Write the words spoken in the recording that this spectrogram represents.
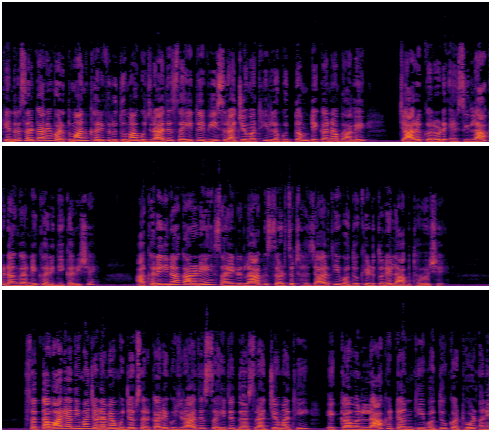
કેન્દ્ર સરકારે વર્તમાન ખરીફ ઋતુમાં ગુજરાત સહિત વીસ રાજ્યોમાંથી લઘુત્તમ ટેકાના ભાવે ચાર કરોડ એસી લાખ ડાંગરની ખરીદી કરી છે. આ ખરીદીના કારણે સાહીઠ લાખ સડસઠ હજારથી વધુ ખેડૂતોને લાભ થયો છે. સત્તાવાર યાદીમાં જણાવ્યા મુજબ સરકારે ગુજરાત સહિત દસ રાજ્યોમાંથી એકાવન લાખ ટનથી વધુ કઠોળ અને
